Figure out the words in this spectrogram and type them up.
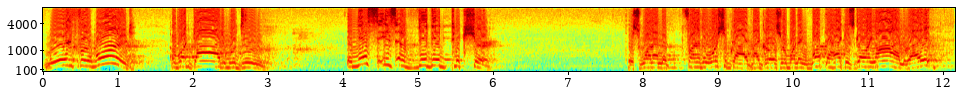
word for word of what God will do. And this is a vivid picture. There's one on the front of the worship guide. My girls are wondering what the heck is going on, right?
